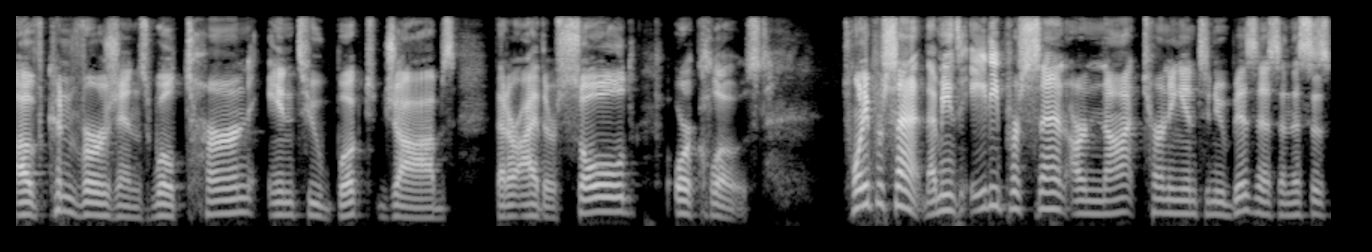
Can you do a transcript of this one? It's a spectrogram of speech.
of conversions will turn into booked jobs that are either sold or closed. 20%, that means 80% are not turning into new business. And this is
